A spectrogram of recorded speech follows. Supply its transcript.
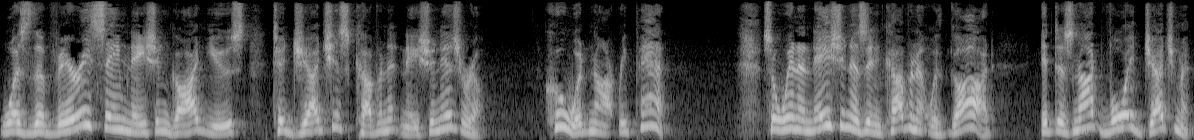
was the very same nation God used to judge his covenant nation Israel, who would not repent. So when a nation is in covenant with God, it does not void judgment.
